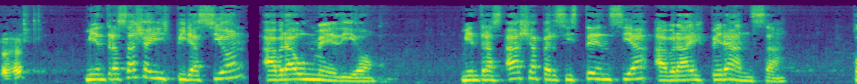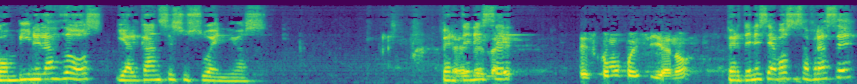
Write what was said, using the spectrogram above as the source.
Ajá. Mientras haya inspiración, habrá un medio. Mientras haya persistencia, habrá esperanza. Combine las dos y alcance sus sueños. Verdad, ¿Pertenece, es- es como poesía, ¿no? ¿Pertenece a vos esa frase?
